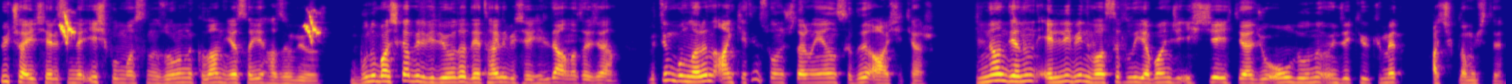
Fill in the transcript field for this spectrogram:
3 ay içerisinde iş bulmasını zorunlu kılan yasayı hazırlıyor. Bunu başka bir videoda detaylı bir şekilde anlatacağım. Bütün bunların anketin sonuçlarına yansıdığı aşikar. Finlandiya'nın 50 bin vasıflı yabancı işçiye ihtiyacı olduğunu önceki hükümet açıklamıştı.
